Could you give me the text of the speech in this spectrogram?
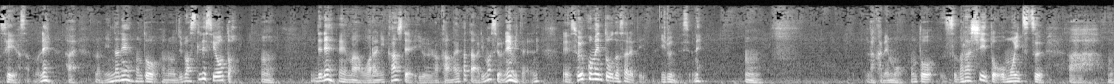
せいやさんもね、はい、あのみんなね本当あの自分は好きですよと、うん、でね、え、まあお笑いに関していろいろな考え方ありますよねみたいなね、え、そういうコメントを出されているんですよね。うん、なんかねもう本当素晴らしいと思いつつああも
